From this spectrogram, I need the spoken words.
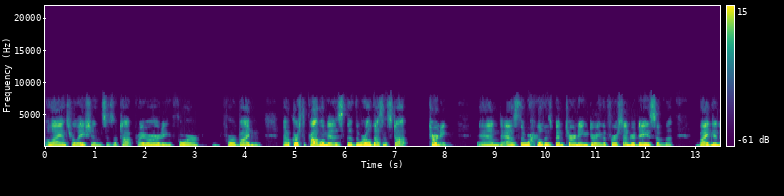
alliance relations is a top priority for for Biden. Now, of course, the problem is that the world doesn't stop turning. And as the world has been turning during the first hundred days of the Biden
